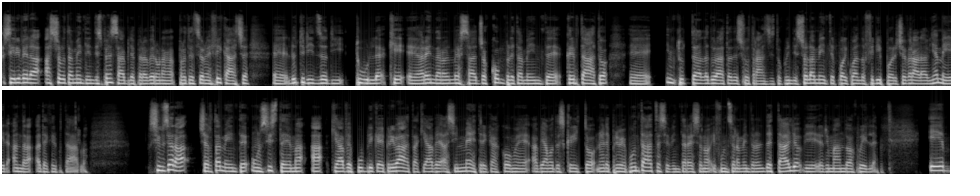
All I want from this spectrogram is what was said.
si rivela assolutamente indispensabile per avere una protezione efficace eh, l'utilizzo di tool che eh, rendano il messaggio completamente criptato eh, in tutta la durata del suo transito, quindi solamente poi quando Filippo riceverà la mia mail andrà a decriptarlo. Si userà certamente un sistema a chiave pubblica e privata, chiave asimmetrica, come abbiamo descritto nelle prime puntate. Se vi interessano il funzionamento nel dettaglio, vi rimando a quelle. E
